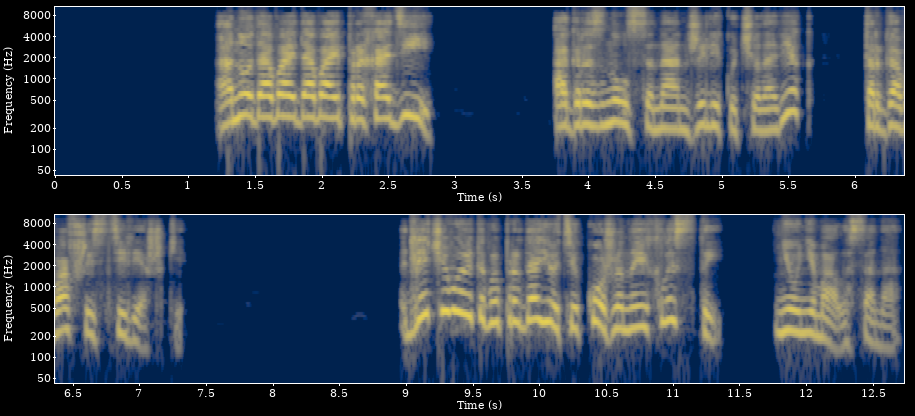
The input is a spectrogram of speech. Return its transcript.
— А ну, давай, давай, проходи! — огрызнулся на Анжелику человек, торговавший с тележки. — Для чего это вы продаете кожаные хлысты? — не унималась она.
